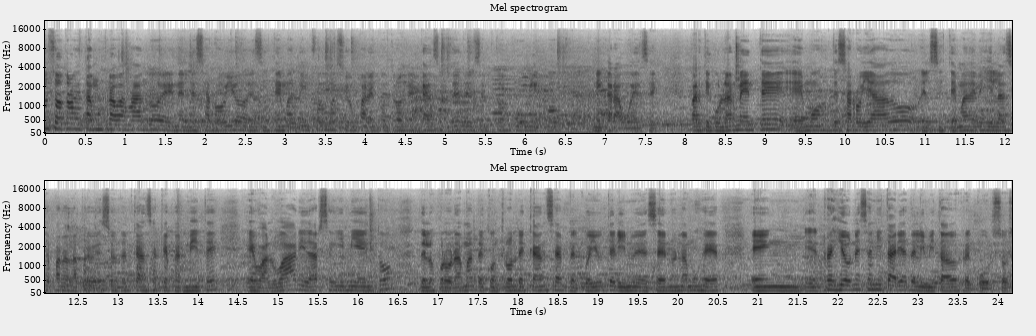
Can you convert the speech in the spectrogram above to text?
Nosotros estamos trabajando en el desarrollo de sistemas de información para el control del cáncer desde el sector público nicaragüense. Particularmente hemos desarrollado el sistema de vigilancia para la prevención del cáncer que permite evaluar y dar seguimiento de los programas de control de cáncer del cuello uterino y de seno en la mujer en, regiones sanitarias de limitados recursos.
